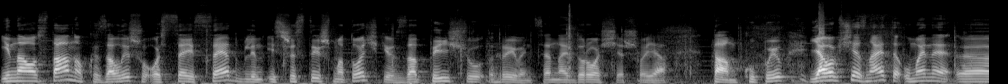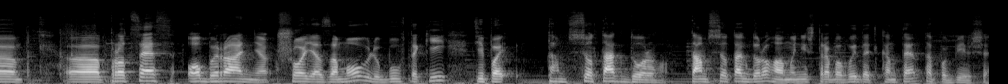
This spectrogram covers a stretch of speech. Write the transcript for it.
І наостанок залишу ось цей сет, блін, із шести шматочків за 1000 гривень. Це найдорожче, що я там купив. Я взагалі, знаєте, у мене е, е, процес обирання, що я замовлю, був такий, типу, там все так дорого. Там все так дорого, а мені ж треба видати контента побільше.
